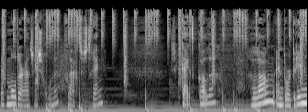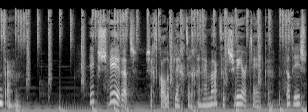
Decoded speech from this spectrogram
met modder aan zijn schoenen, vraagt ze streng. Ze kijkt Kalle lang en doordringend aan. Ik zweer het, zegt Kalle plechtig en hij maakt het zweerteken. Dat is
